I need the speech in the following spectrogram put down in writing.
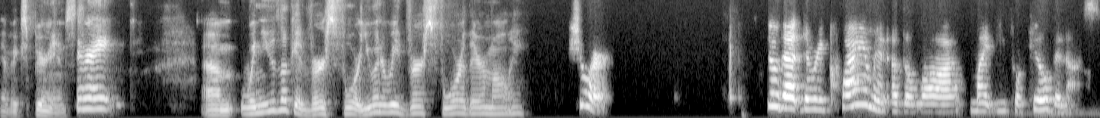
have experienced. Right. Um, when you look at verse four, you want to read verse four there, Molly? Sure. So that the requirement of the law might be fulfilled in us,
